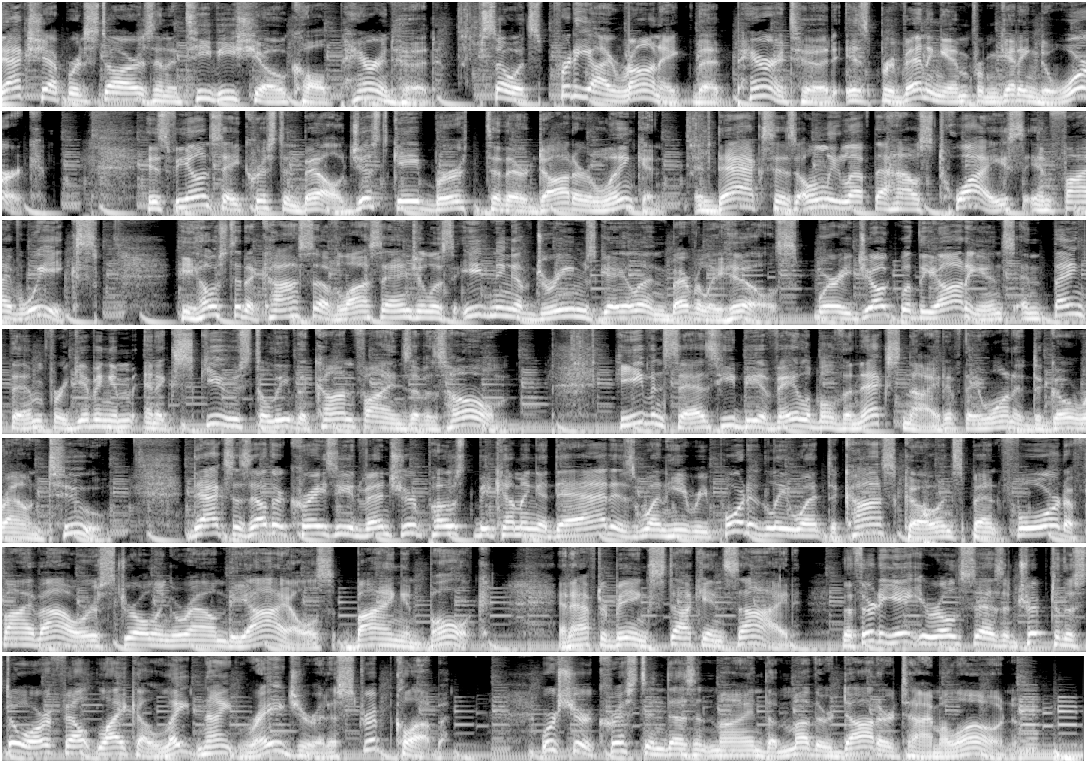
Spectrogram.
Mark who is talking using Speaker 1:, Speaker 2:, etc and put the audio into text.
Speaker 1: Dax Shepard stars in a TV show called Parenthood, so it's pretty ironic that Parenthood is preventing him from getting to work. His fiancee Kristen Bell just gave birth to their daughter Lincoln, and Dax has only left the house twice in five weeks. He hosted a Casa of Los Angeles Evening of Dreams gala in Beverly Hills, where he joked with the audience and thanked them for giving him an excuse to leave the confines of his home. He even says he'd be available the next night if they wanted to go round two. Dax's other crazy adventure post becoming a dad is when he reportedly went to Costco and spent four to five hours strolling around the aisles, buying in bulk. And after being stuck inside, the 38 year old says a trip to the store felt like a late night rager at a strip club. We're sure Kristen doesn't mind the mother daughter time alone.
